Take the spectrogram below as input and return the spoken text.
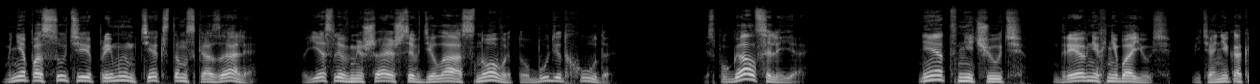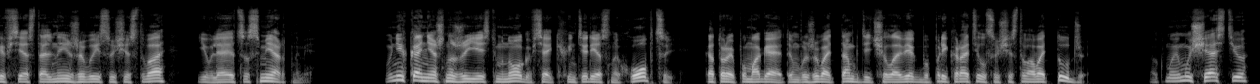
Мне, по сути, прямым текстом сказали, что если вмешаешься в дела основы, то будет худо. Испугался ли я? Нет, ничуть. Древних не боюсь, ведь они, как и все остальные живые существа, являются смертными. У них, конечно же, есть много всяких интересных опций, которые помогают им выживать там, где человек бы прекратил существовать тут же. Но, к моему счастью,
